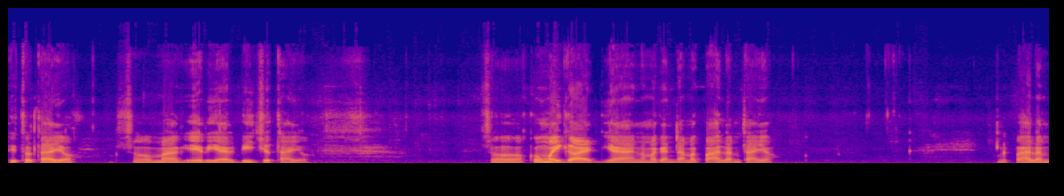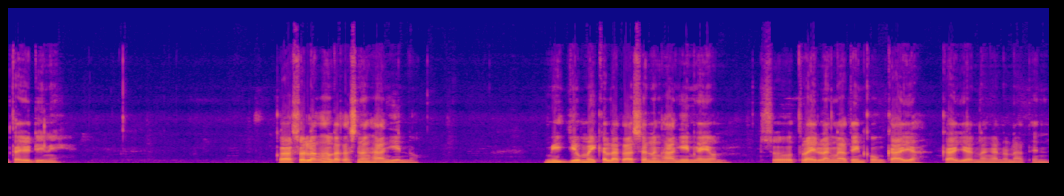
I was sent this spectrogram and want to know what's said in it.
Dito tayo. So, mag-aerial video tayo. So, kung may guard, yan maganda, magpaalam tayo. Nagpaalam tayo din eh. Kaso lang, ang lakas ng hangin, no? Medyo may kalakasan ng hangin ngayon. So, try lang natin kung kaya. Kaya ng ano natin.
